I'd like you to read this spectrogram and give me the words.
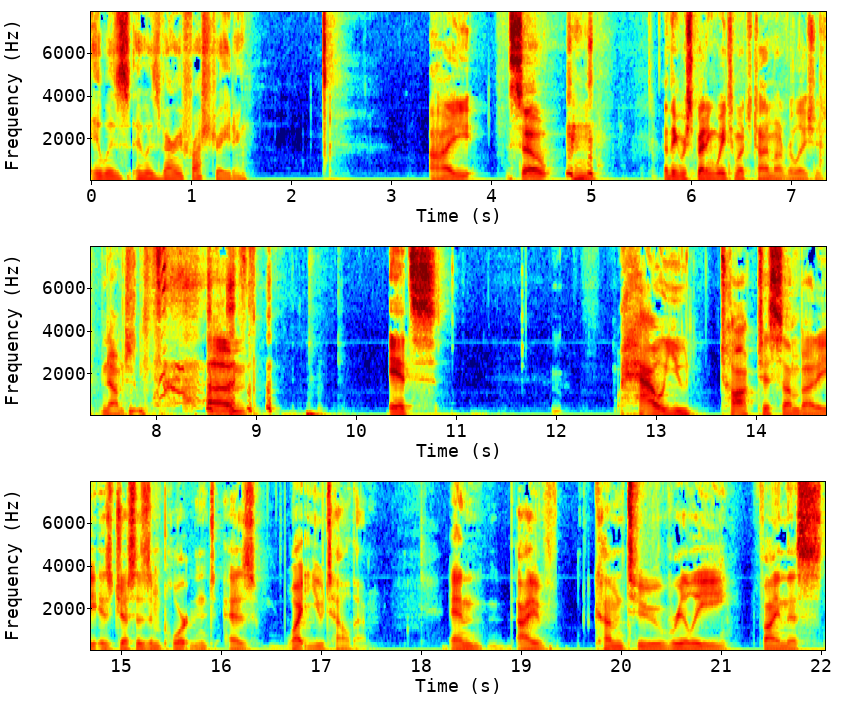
it was, it was very frustrating. I so I think we're spending way too much time on relationships. No, I'm just um, it's how you talk to somebody is just as important as what you tell them. And I've come to really find this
